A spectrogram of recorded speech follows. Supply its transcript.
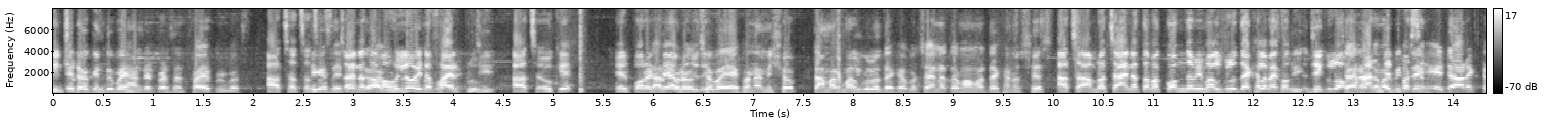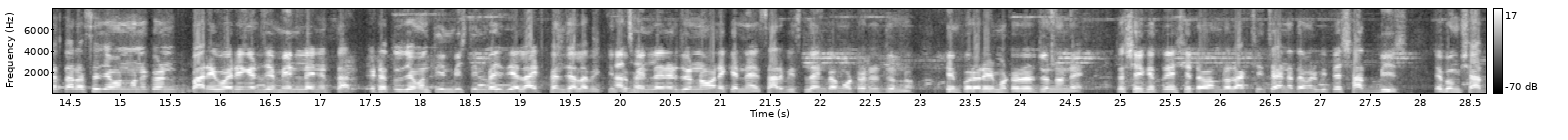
300 এটাও কিন্তু ভাই হান্ড্রেড পার্সেন্ট ফায়ার প্রুফ আছে। আচ্ছা আচ্ছা ঠিক আচ্ছা আছে, এটা এটা ফায়ার প্রুফ আচ্ছা ওকে। এরপরে তারপরে হচ্ছে ভাই এখন আমি সব তামার মালগুলো দেখাবো চায়না তামা আমার দেখানো শেষ। আচ্ছা আমরা চায়না তামা কম দামি মালগুলো দেখালাম এখন যেগুলো এটা আরেকটা তার আছে যেমন মনে করেন বাড়ি ওয়ারিং এর যে মেন লাইনের তার এটা তো যেমন তিন বিশ তিন বাইশ দিয়ে লাইট ফ্যান জ্বালাবে কিন্তু আচ্ছা। মেন লাইনের জন্য অনেকে নেয় সার্ভিস লাইন বা মোটরের জন্য টেম্পোরারি মোটরের জন্য নেয়। তো সেই ক্ষেত্রে সেটাও আমরা রাখছি চায়না তামার ভিতরে সাত বিশ। এবং সাত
